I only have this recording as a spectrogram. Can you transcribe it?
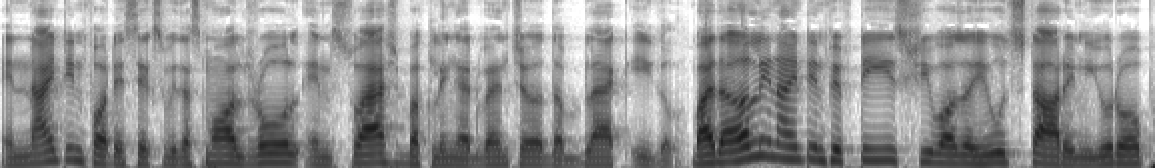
in 1946 with a small role in swashbuckling adventure The Black Eagle. By the early 1950s, she was a huge star in Europe.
